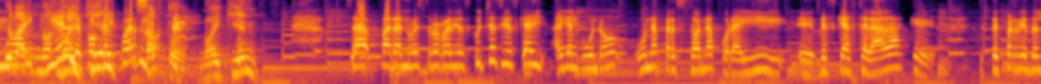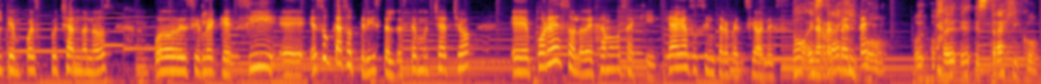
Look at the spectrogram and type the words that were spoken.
no hay quien le ponga el cuerno. Exacto, no hay quien. O sea, para nuestro radio escucha, si es que hay, hay alguno, una persona por ahí eh, desquacerada que esté perdiendo el tiempo escuchándonos, puedo decirle que sí, eh, es un caso triste el de este muchacho, eh, por eso lo dejamos aquí, que haga sus intervenciones. No, es trágico. O, sea, es, trágico.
